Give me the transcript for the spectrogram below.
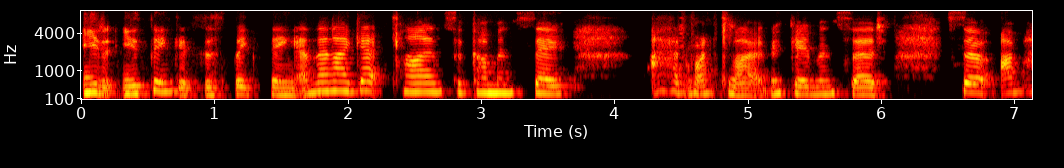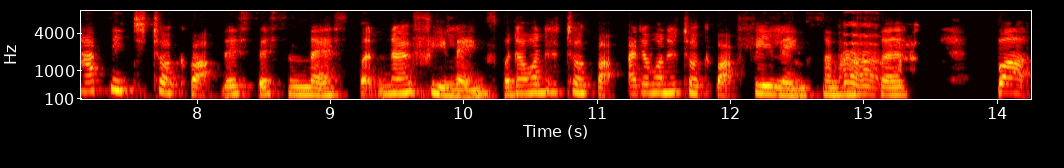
you, you think it's this big thing. And then I get clients who come and say, I had one client who came and said, So I'm happy to talk about this, this, and this, but no feelings. But I want to talk about, I don't want to talk about feelings. And I Uh-huh. said, But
